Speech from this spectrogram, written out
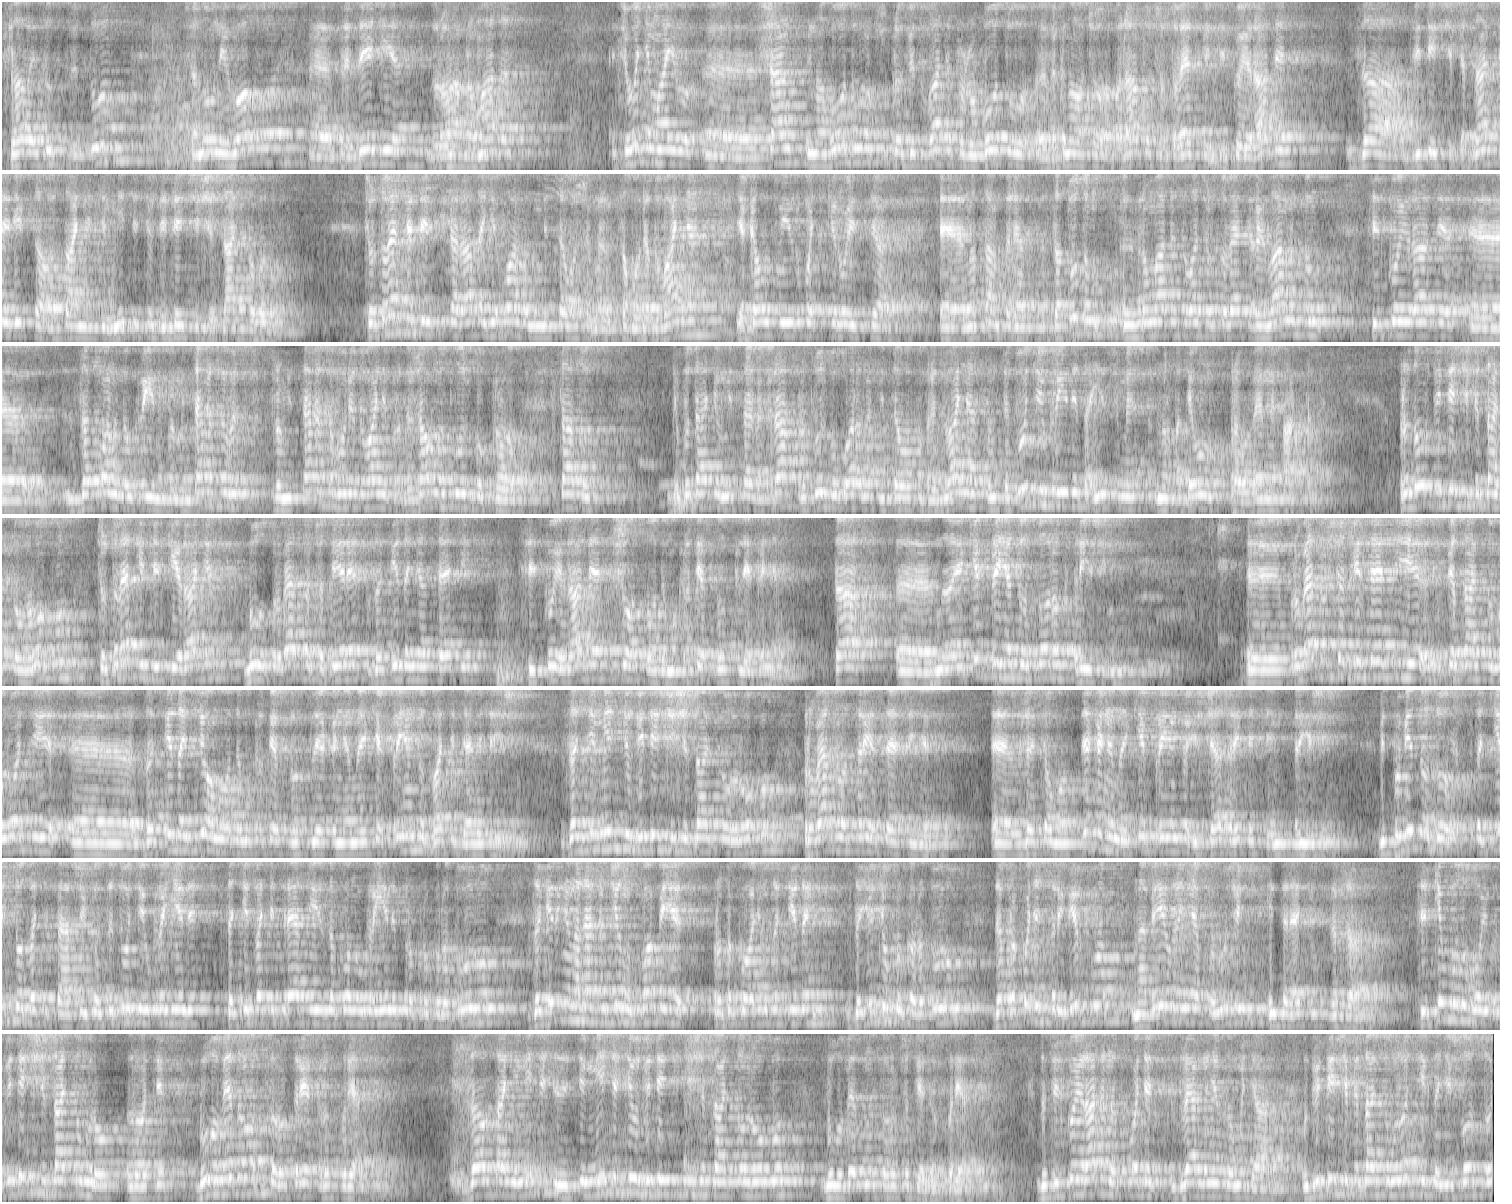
Слава Ісусу Христу! Шановний голово, е, президія, дорога громада. Сьогодні маю е, шанс і нагоду прозвітувати про роботу е, виконавчого апарату Чортовецької сільської ради за 2015 рік та останні 7 місяців 2016 року. Чортовецька сільська рада є органом місцевого самоврядування, яка у своїй роботі керується е, насамперед статутом громади села Чортовець, регламентом сільської ради, е, законами України про місцеве, про місцеве самоврядування, про державну службу, про статус депутатів місцевих рад, про службу в органах місцевого самоврядування, Конституції України та іншими нормативно-правовими актами. Впродовж 2015 року в Чортовецькій сільській раді було проведено чотири засідання сесій сільської ради 6-го демократичного скликання, та, е, на яких прийнято 40 рішень. Е, Проведено ще дві сесії в 2015 році е, засідань 7-го демократичного скликання, на яких прийнято 29 рішень. За 7 місяців 2016 року проведено три сесії е, вже 7-го скликання, на яких прийнято іще 37 рішень. Відповідно до статті 121 Конституції України, статті 23 Закону України про прокуратуру, завірені належним чином копії протоколів засідань здаються в прокуратуру, де проходять перевірку на виявлення порушень інтересів держави. Сільським головою у 2016 році було видано 43 розпорядження. За останні місяці, 7 місяців 2016 року було видано 44 розпорядження. До сільської ради надходять звернення громадян. У 2015 році їх надійшло 100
